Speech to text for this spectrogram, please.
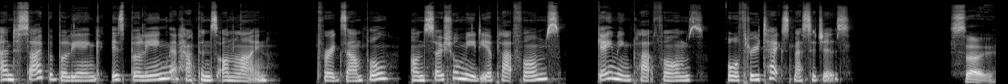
And cyberbullying is bullying that happens online. For example, on social media platforms, gaming platforms, or through text messages. So,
